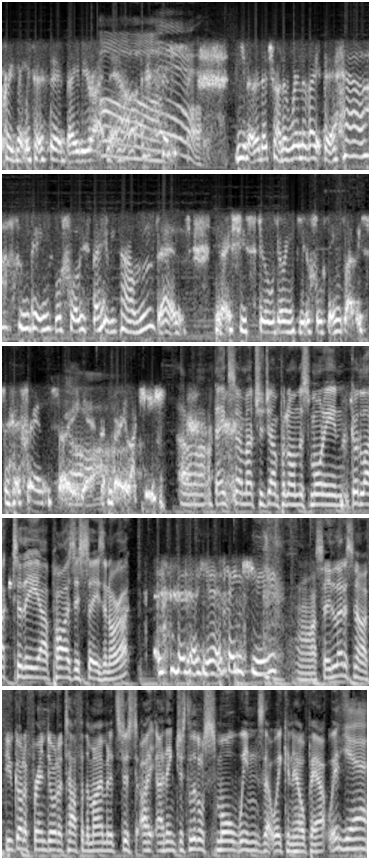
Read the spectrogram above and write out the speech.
pregnant with her third baby right now. You know, they're trying to renovate their house and things before this baby comes, and you know she's still doing beautiful things like this for her friends. So yeah, I'm very lucky. thanks so much for jumping on this morning and good luck to the uh, pies this season, all right? yeah, thank you. Oh, so let us know if you've got a friend doing it tough at the moment. It's just, I, I think, just little small wins that we can help out with. Yeah,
